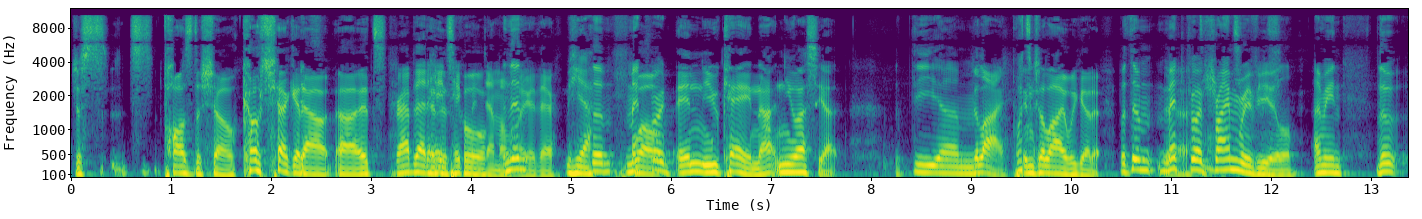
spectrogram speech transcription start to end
just s- pause the show, go check it out. Uh, it's Grab that it Hey is Pikmin cool. demo And then- while you're there. Yeah. The Well, Metroid, in UK, not in US yet. the um, July. in July, we get it. But the Metroid Prime reveal, I mean, the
